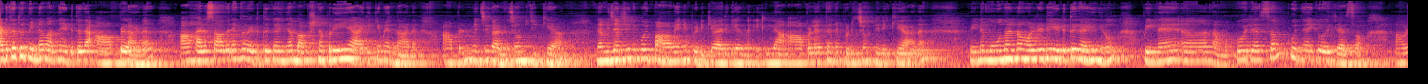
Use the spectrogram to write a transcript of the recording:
അടുത്തത് പിന്നെ വന്ന് എടുത്തത് ആപ്പിളാണ്. ആഹാര സാധനങ്ങൾ എടുത്തു കഴിഞ്ഞാൽ ഭക്ഷണപ്രിയയായിരിക്കുമെന്നാണ്. ആപ്പിളും വെച്ച് കളിച്ചുകൊണ്ടിരിക്കുക ഞാൻ വിചാരിച്ചു ഇനി പോയി പാവേനെ പിടിക്കുമായിരിക്കും എന്ന്. ഇല്ല ആപ്പിളെ തന്നെ പിടിച്ചുകൊണ്ടിരിക്കുകയാണ് പിന്നെ മൂന്നെണ്ണം ഓൾറെഡി എടുത്തു കഴിഞ്ഞു. പിന്നെ നമുക്ക് ഒരു രസം കുഞ്ഞായിക്ക് ഒരു രസം. അവൾ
